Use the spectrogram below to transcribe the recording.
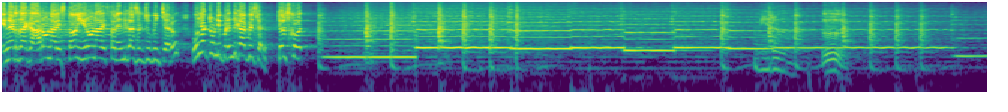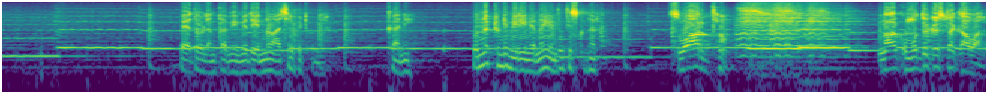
నిన్నటి దాకా ఆరు రుణాలు ఇస్తాం ఈ రుణాలు ఇస్తాం ఎందుకు అసలు చూపించారు? ఉన్నట్టుండి ఇప్పుడు ఎందుకు ఆపేశారు? తెలుసుకో. మీరు పేదోళ్ళంతా మీ మీద ఎన్నో ఆశలు పెట్టుకున్నారు. కానీ ఉన్నట్టుండి మీరు ఈ నిర్ణయం ఎందుకు తీసుకున్నారు? స్వార్థం. నాకు ముద్దు కృష్ణ కావాలి.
